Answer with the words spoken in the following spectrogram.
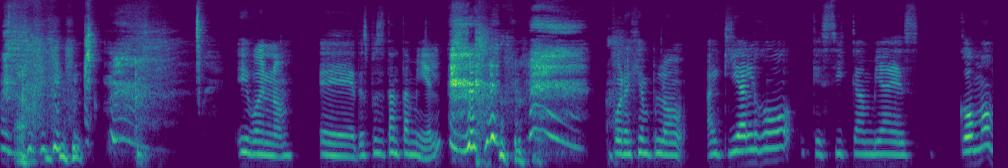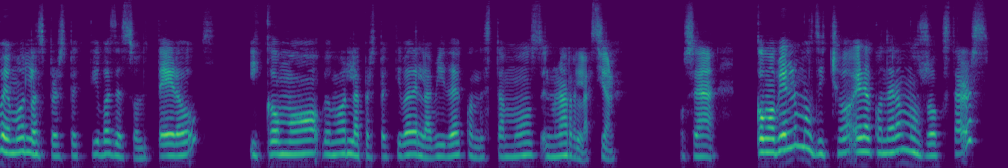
y bueno, eh, después de tanta miel, por ejemplo, aquí algo que sí cambia es cómo vemos las perspectivas de solteros y cómo vemos la perspectiva de la vida cuando estamos en una relación. O sea, como bien lo hemos dicho, era cuando éramos rockstars,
